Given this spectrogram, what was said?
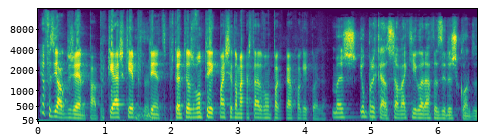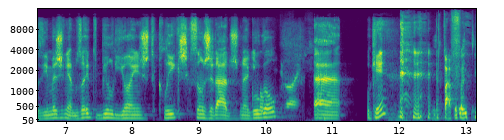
Eu fazia algo do género, pá, porque acho que é potente. Portanto, eles vão ter que mais cedo ou mais tarde vão pagar qualquer coisa. Mas eu por acaso estava aqui agora a fazer as contas e imaginemos 8 bilhões de cliques que são gerados na Google. Ah, o quê? Pá, foi- 8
